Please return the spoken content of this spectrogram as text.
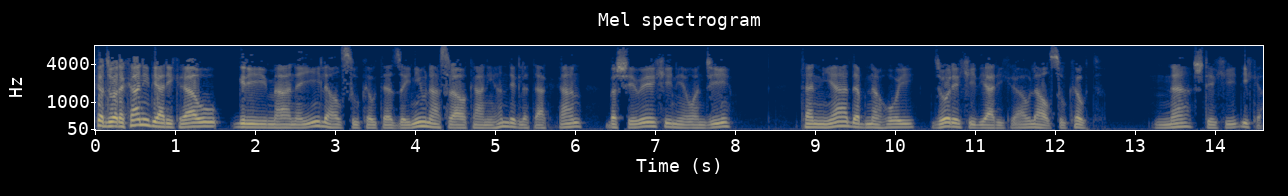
کە جۆرەکانی دیاریکرا و گریمانەیی لە هەڵسوکەوتە زەینی و ناسراوەکانی هەندێک لە تاکەکان بە شێوەیەکی نێوەنجی تەنیا دەبنە هۆی جۆرێکی دیاریکراو لە هەڵسوکەوت نە شتێکی دیکە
